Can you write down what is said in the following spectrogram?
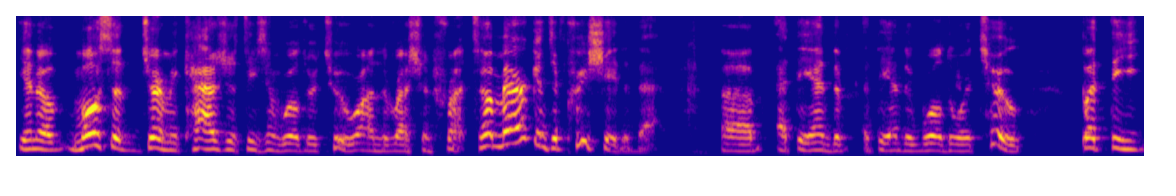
you know, most of the German casualties in World War II were on the Russian front. So Americans appreciated that uh, at the end of at the end of World War II. But the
